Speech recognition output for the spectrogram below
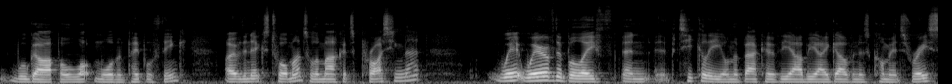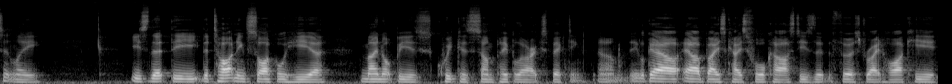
will go up a lot more than people think over the next 12 months. Well, the market's pricing that. We're of the belief, and particularly on the back of the RBA governor's comments recently, is that the, the tightening cycle here may not be as quick as some people are expecting. Um, look, our, our base case forecast is that the first rate hike here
